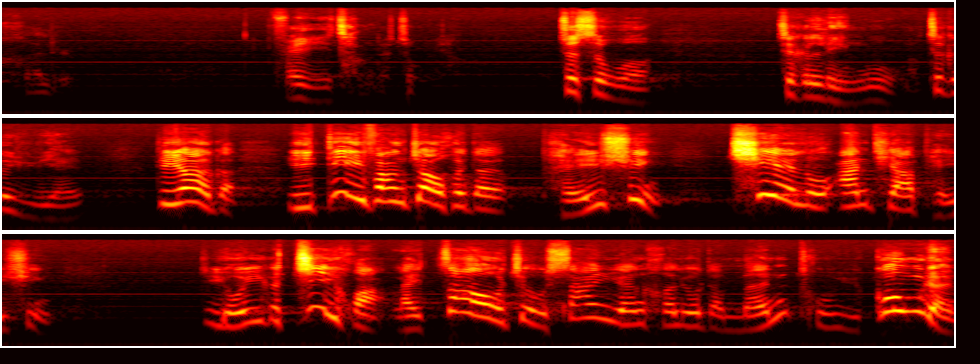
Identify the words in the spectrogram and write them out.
合流，非常的重要。这是我这个领悟，这个语言。第二个，以地方教会的培训切入安提阿培训。有一个计划来造就三元河流的门徒与工人。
